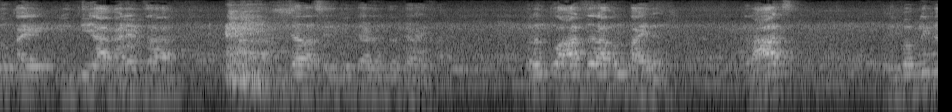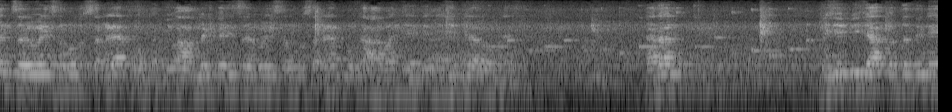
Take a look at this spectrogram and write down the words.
जो काही युती आघाड्यांचा विचार असेल तो त्यानंतर करायचा. परंतु आज जर आपण पाहिलं तर आज रिपब्लिकन चळवळीसमोर सगळ्यात मोठं किंवा आंबेडकरी चळवळीसमोर सगळ्यात मोठं आव्हान जे आहे ते बीजेपीला रोखण्याचं कारण बीजेपी ज्या पद्धतीने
